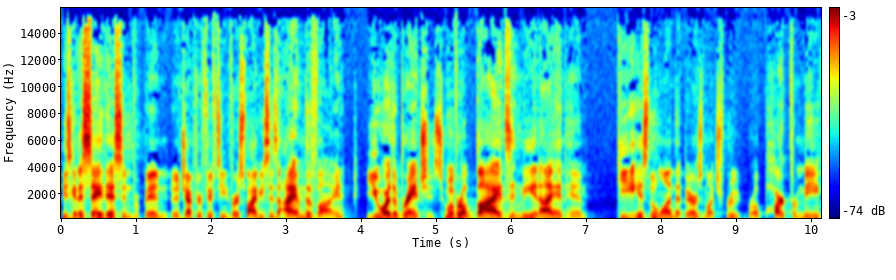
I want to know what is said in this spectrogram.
he's going to say this in, in, in chapter 15, verse 5. He says, I am the vine, you are the branches. Whoever abides in me and I am him, he is the one that bears much fruit. For apart from me,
